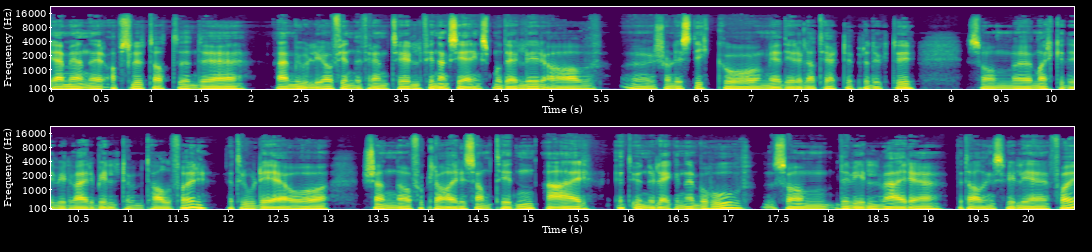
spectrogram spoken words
Jeg mener absolutt at det er mulig å finne frem til finansieringsmodeller av uh, journalistikk og medierelaterte produkter som uh, markedet vil være villig til å betale for. Jeg tror det å skjønne og forklare samtiden er et underliggende behov som det vil være betalingsvilje for.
